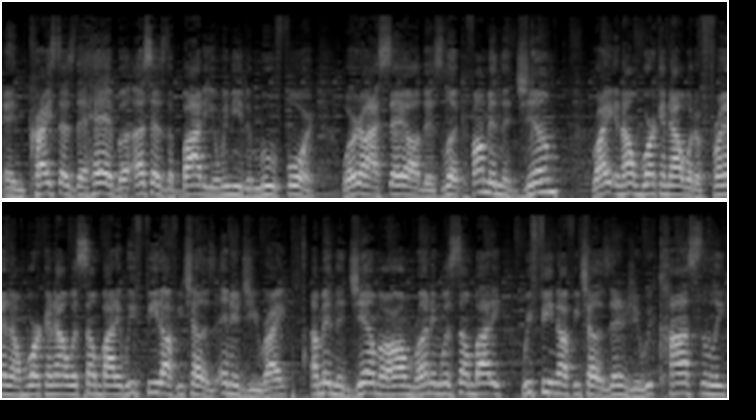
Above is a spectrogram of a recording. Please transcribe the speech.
and Christ as the head, but us as the body, and we need to move forward. Where do I say all this? Look, if I'm in the gym, right, and I'm working out with a friend, I'm working out with somebody, we feed off each other's energy, right? I'm in the gym or I'm running with somebody, we feeding off each other's energy. We're constantly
